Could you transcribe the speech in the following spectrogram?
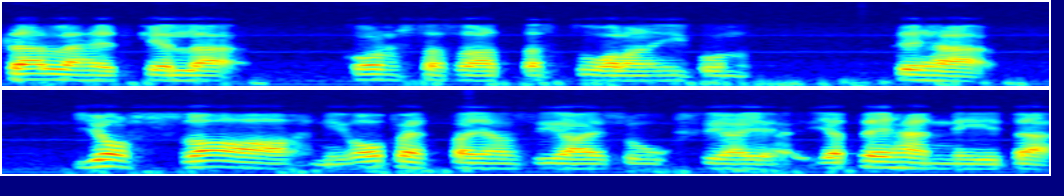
tällä hetkellä Konsta saattaisi tuolla niin kuin tehdä, jos saa, niin opettajan sijaisuuksia ja, ja tehdä niitä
